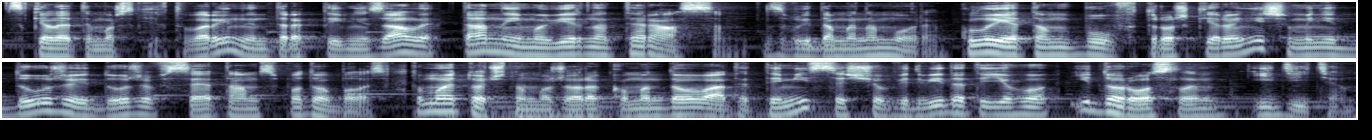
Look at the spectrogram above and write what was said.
скелети морських тварин, інтерактивні зали та неймовірна тераса з видами на море. Коли я там був трошки раніше, мені дуже і дуже все там сподобалось. Тому я точно можу рекомендувати те місце, щоб відвідати його і дорослим, і дітям.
